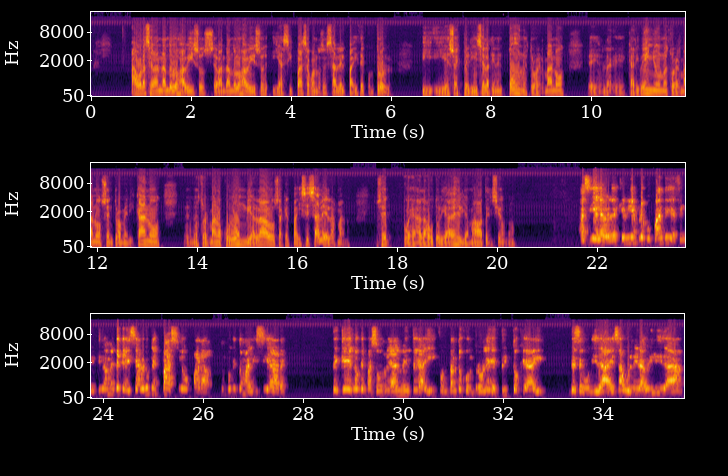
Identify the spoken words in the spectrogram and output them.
ahora se van dando los avisos, se van dando los avisos y así pasa cuando se sale el país de control. Y, esa experiencia la tienen todos nuestros hermanos eh, eh, caribeños, nuestros hermanos centroamericanos, eh, nuestro hermano Colombia al lado, o sea que el país se sale de las manos. Entonces, pues a las autoridades el llamado a atención, ¿no? Así es, la verdad es que es bien preocupante y definitivamente que ahí se abre un espacio para un poquito maliciar de qué es lo que pasó realmente ahí con tantos controles estrictos que hay de seguridad, esa vulnerabilidad,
